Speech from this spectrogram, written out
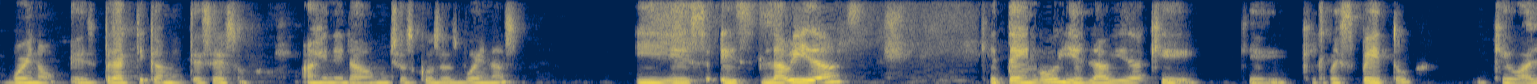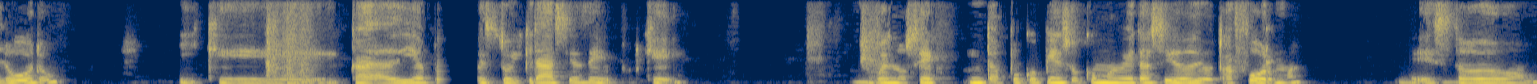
Bueno, es, prácticamente es eso. Ha generado muchas cosas buenas y es, es la vida que tengo y es la vida que, que, que respeto, que valoro y que cada día pues doy gracias de porque pues no sé, tampoco pienso cómo hubiera sido de otra forma. Esto,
